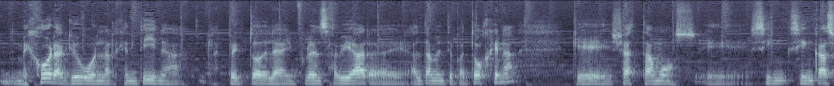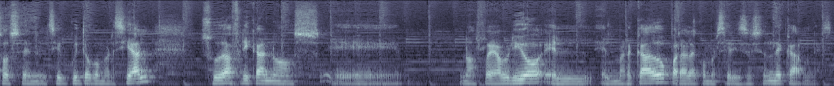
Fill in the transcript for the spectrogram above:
mejora que hubo en la Argentina respecto de la influenza aviar eh, altamente patógena, que ya estamos eh, sin, casos en el circuito comercial, Sudáfrica nos nos reabrió el, mercado para la comercialización de carnes.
